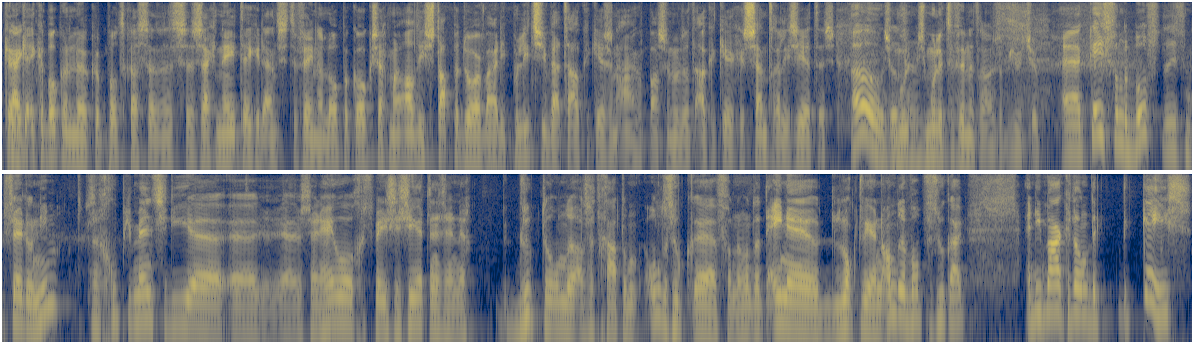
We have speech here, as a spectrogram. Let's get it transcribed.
Kijk, ik heb ook een leuke podcast en dat is eh, Zeg Nee tegen de NCTV. En dan loop ik ook zeg maar al die stappen door waar die politiewetten elke keer zijn aangepast. En hoe dat elke keer gecentraliseerd is. Oh, Is, dat is moeilijk te vinden trouwens op YouTube. Eh, Kees van der Bos, dat is een pseudoniem. Dat is een groepje mensen die eh, eh, zijn heel gespecialiseerd en zijn echt bloedhonden als het gaat om onderzoek. eh, van, want het ene lokt weer een andere WOP-verzoek uit. En die maken dan de, de case.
